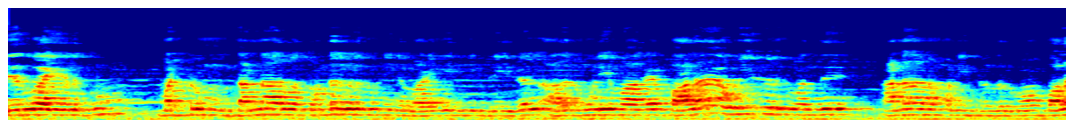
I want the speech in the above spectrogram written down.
நிர்வாகிகளுக்கும் மற்றும் தன்னார்வ தொண்டர்களுக்கும் நீங்கள் வழங்கியிருக்கின்றீர்கள். அதன் மூலியமாக பல உயிர்களுக்கு வந்து அன்னதானம் பண்ணிட்டு இருந்திருக்கோம். பல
